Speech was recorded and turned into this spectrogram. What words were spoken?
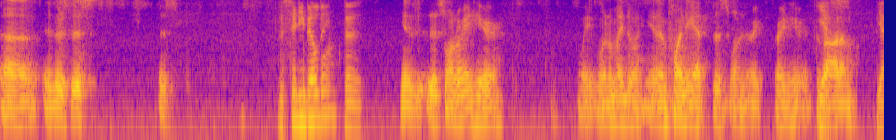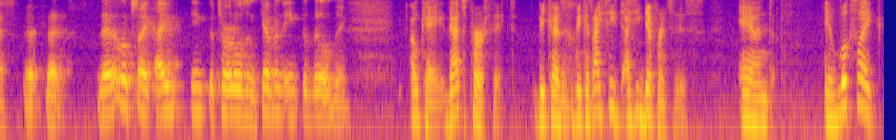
Uh, and there's this, this, The city building. The know, this one right here. Wait, what am I doing? Yeah, I'm pointing at this one right, right here at the yes. bottom. Yes. That, that that looks like I inked the turtles and Kevin inked the building. Okay, that's perfect because because I see I see differences, and it looks like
